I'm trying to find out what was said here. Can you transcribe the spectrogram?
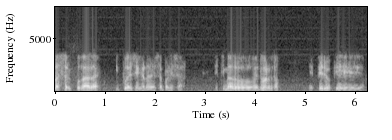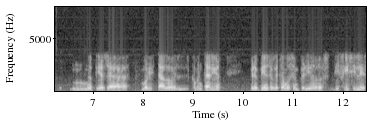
va a ser podada y puede llegar a desaparecer. Estimado Eduardo, espero que no te haya molestado el comentario, pero pienso que estamos en periodos difíciles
